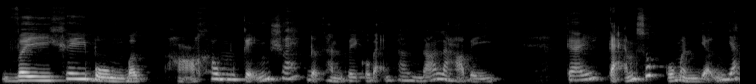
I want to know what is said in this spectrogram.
Vì khi buồn bực, họ không kiểm soát được hành vi của bản thân, đó là họ bị cái cảm xúc của mình dẫn dắt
